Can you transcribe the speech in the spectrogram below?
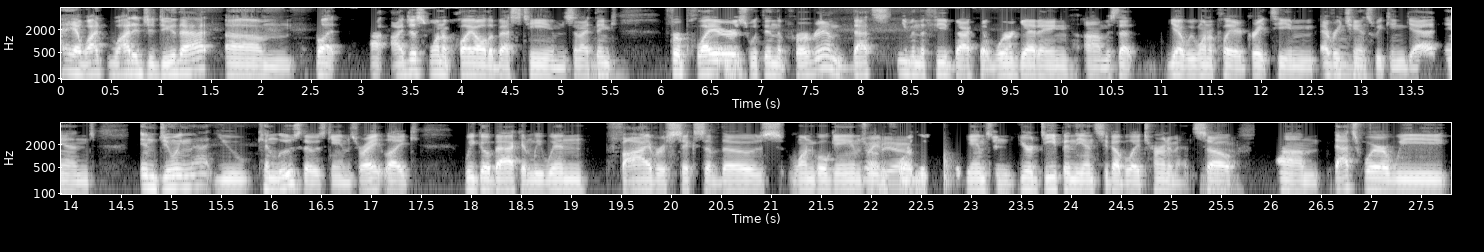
hey, why, why did you do that? Um, but I, I just want to play all the best teams. And I think mm-hmm. for players within the program, that's even the feedback that we're getting um, is that, yeah, we want to play a great team every mm-hmm. chance we can get. And in doing that, you can lose those games, right? Like we go back and we win five or six of those one goal games, oh, or even yeah. four games, and you're deep in the NCAA tournament. So yeah. um, that's where we,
